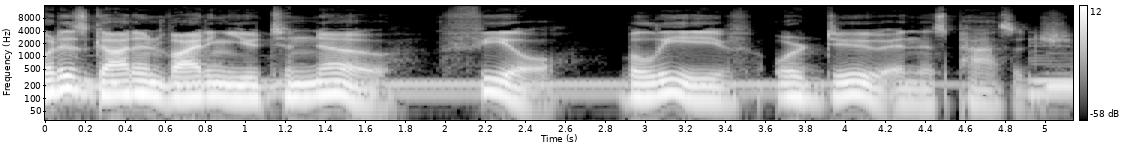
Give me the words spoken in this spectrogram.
What is God inviting you to know, feel, believe, or do in this passage?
